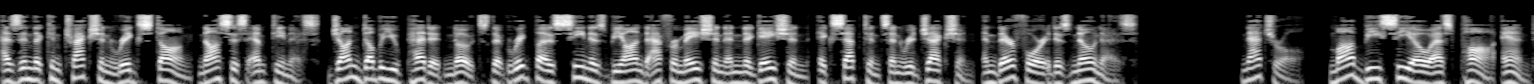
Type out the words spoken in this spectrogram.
as in the contraction rig stong gnosis emptiness. John W. Pettit notes that rigpa is seen as beyond affirmation and negation, acceptance and rejection, and therefore it is known as natural ma bcos pa and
